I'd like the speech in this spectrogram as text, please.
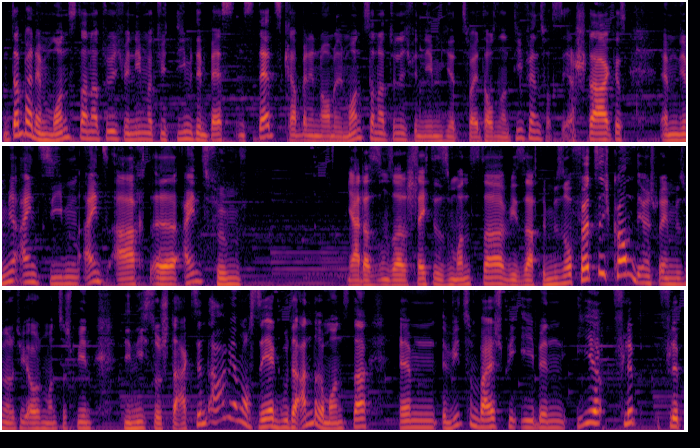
Und dann bei den Monstern natürlich, wir nehmen natürlich die mit den besten Stats, gerade bei den Normal Monstern natürlich. Wir nehmen hier 2000er Defense, was sehr stark ist. Ähm, wir haben hier 1,7, 1,8, äh, 1,5 ja, das ist unser schlechtestes Monster. Wie gesagt, wir müssen auf 40 kommen. Dementsprechend müssen wir natürlich auch Monster spielen, die nicht so stark sind. Aber wir haben auch sehr gute andere Monster. Ähm, wie zum Beispiel eben hier Flip, Flip,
